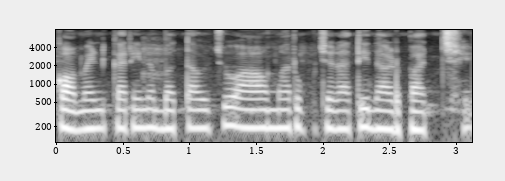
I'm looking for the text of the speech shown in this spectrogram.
કોમેન્ટ કરીને બતાવજો. આ અમારું ગુજરાતી દાળ ભાત છે.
